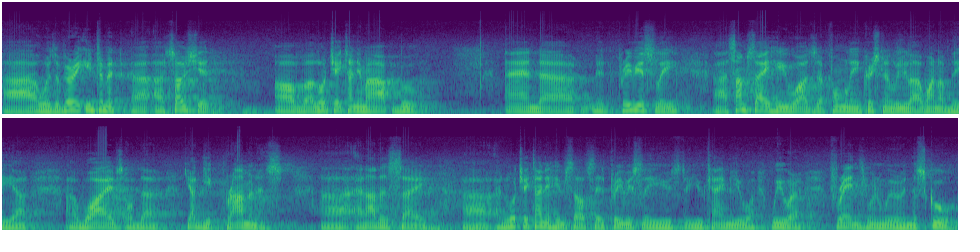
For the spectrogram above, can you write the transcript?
uh, was a very intimate uh, associate of uh, Lord Chaitanya Mahaprabhu. And uh, previously, some say he was formerly in Krishna Lila, one of the wives of the Yagik Brahmanas. Uh, and others say, uh, and Lord Chaitanya himself says previously you, used to, you came, you were, we were friends when we were in the school,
